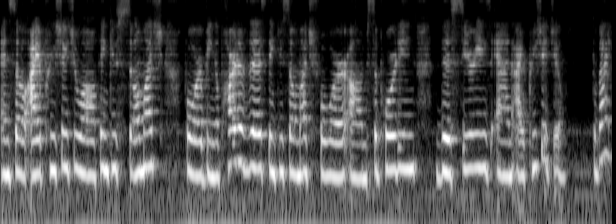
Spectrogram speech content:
And so I appreciate you all. Thank you so much for being a part of this. Thank you so much for um, supporting this series, and I appreciate you. Goodbye.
